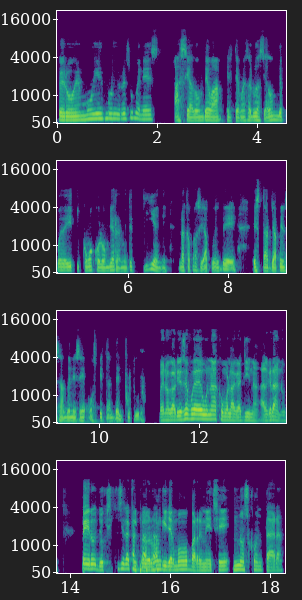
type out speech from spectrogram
pero en muy, muy resumen es hacia dónde va el tema de salud, hacia dónde puede ir y cómo Colombia realmente tiene la capacidad pues de estar ya pensando en ese hospital del futuro. Bueno, Gabriel se fue de una como la gallina, al grano. Pero yo quisiera que el profesor Juan Guillermo Barreneche nos contara,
